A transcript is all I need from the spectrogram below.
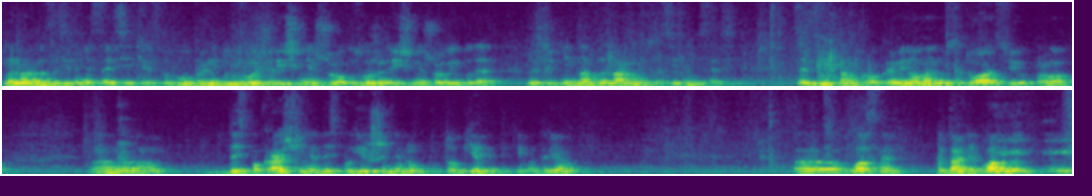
пленарне засідання сесії. Через то було прийнято узгоджене рішення, що узгоджене рішення, що він буде присутній на пленарному засіданні сесії. Це звіт там про криміногенну ситуацію, про е, десь покращення, десь погіршення, ну, тобто об'ємний такий матеріал. Е, власне, питання планове. Е,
